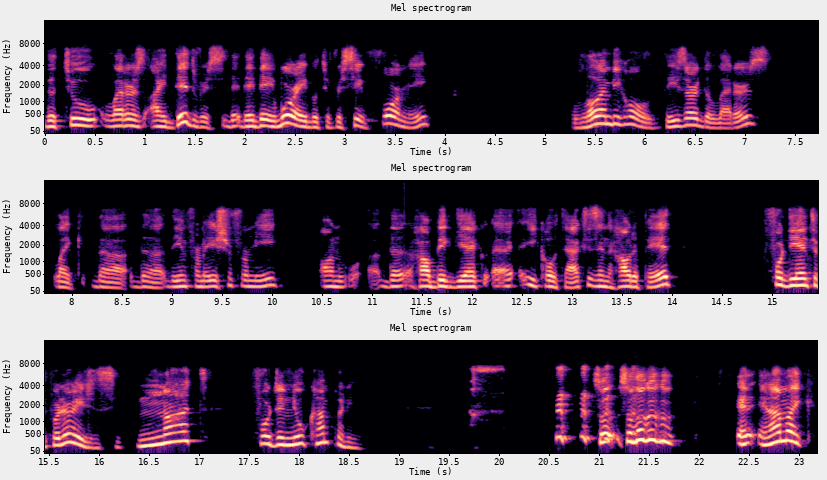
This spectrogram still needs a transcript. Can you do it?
the two letters i did receive they, they were able to receive for me. Lo and behold these are the letters like the the the information for me on uh, the how big the uh, eco tax is and how to pay it for the entrepreneur agency, not for the new company. so so look, look, look. And, and I'm like,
